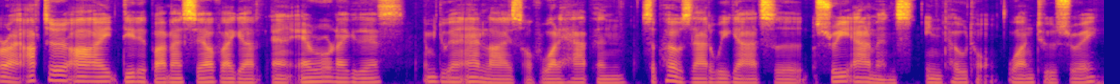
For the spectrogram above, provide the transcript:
Alright, after I did it by myself, I got an error like this. Let me do an analyze of what happened. Suppose that we got uh, three elements in total, one, two, three,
